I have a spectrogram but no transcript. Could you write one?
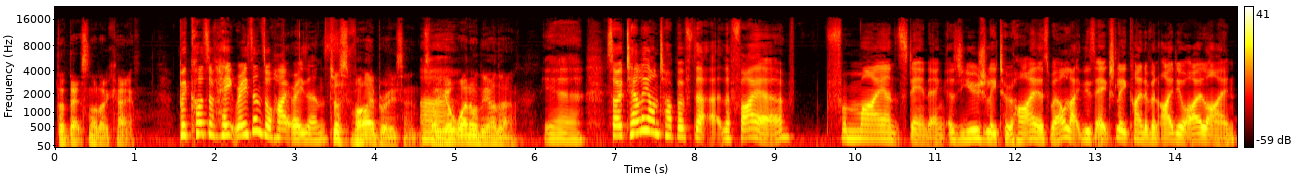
that that's not okay. Because of heat reasons or height reasons? Just vibe reasons. so you Ah. got one or the other. Yeah. So telly on top of the the fire, from my understanding, is usually too high as well. Like there's actually kind of an ideal eye line,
